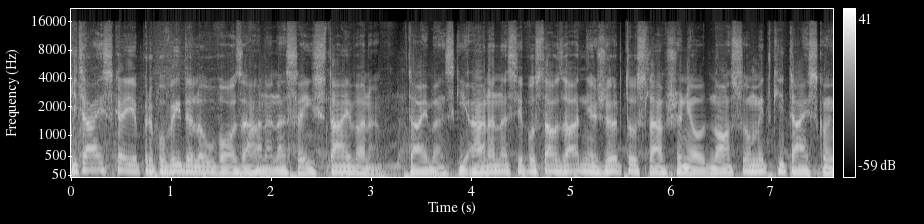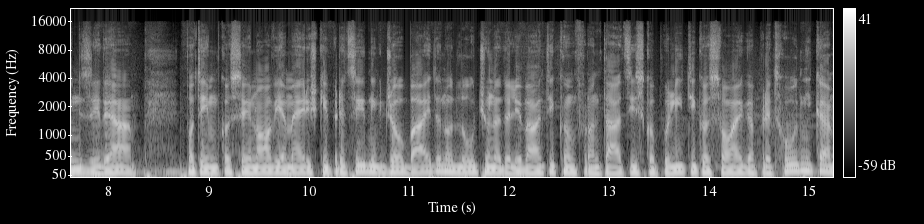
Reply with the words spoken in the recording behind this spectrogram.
Kitajska je prepovedala uvoz ananasa iz Tajvana. Tajvanski ananas je postal zadnja žrtev slabšanja odnosov med Kitajsko in ZDA. Potem, ko se je novi ameriški predsednik Joe Biden odločil nadaljevati konfrontacijsko politiko svojega predhodnika,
